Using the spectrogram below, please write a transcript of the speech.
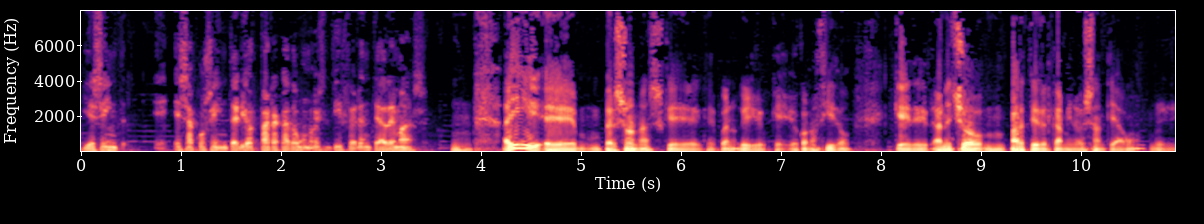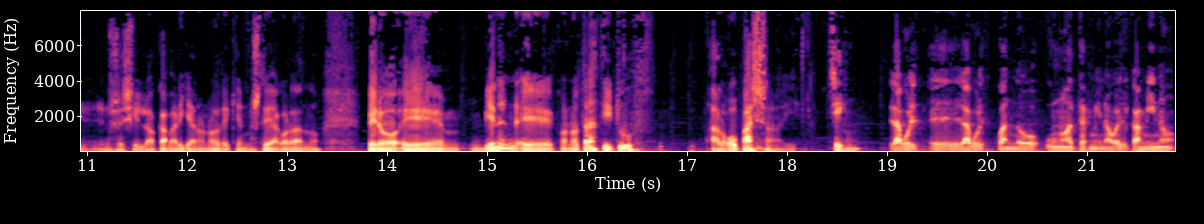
Y ese, esa cosa interior para cada uno es diferente, además. Hay eh, personas que, bueno que yo, he conocido que han hecho parte del Camino de Santiago. No sé si lo acabarían o no de quien me estoy acordando, pero eh, vienen eh, con otra actitud. Algo pasa. Y, sí. La, la cuando uno ha terminado el camino,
